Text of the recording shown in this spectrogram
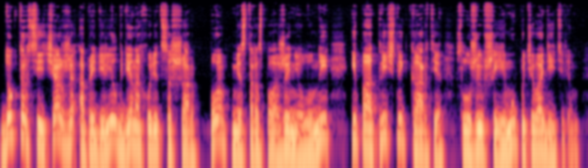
Доктор сейчас же определил, где находится шар по месторасположению Луны и по отличной карте, служившей ему путеводителем —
